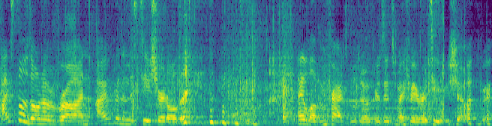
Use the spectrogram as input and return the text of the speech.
I still don't have a bra on. I've been in this t-shirt all day. I love Impractical Jokers. It's my favorite TV show ever.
